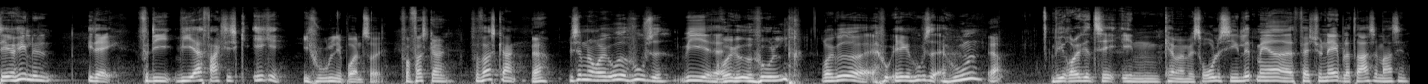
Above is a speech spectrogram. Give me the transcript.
det er jo helt nyt i dag, fordi vi er faktisk ikke i hulen i Brøndshøj. For første gang? For første gang. Ja. Vi er simpelthen rykket ud af huset. Vi er rykket ud af hulen. Rykket ud af, ikke huset, af hulen. Ja. Vi rykket til en, kan man vist roligt sige, en lidt mere fashionabel adresse, Martin.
